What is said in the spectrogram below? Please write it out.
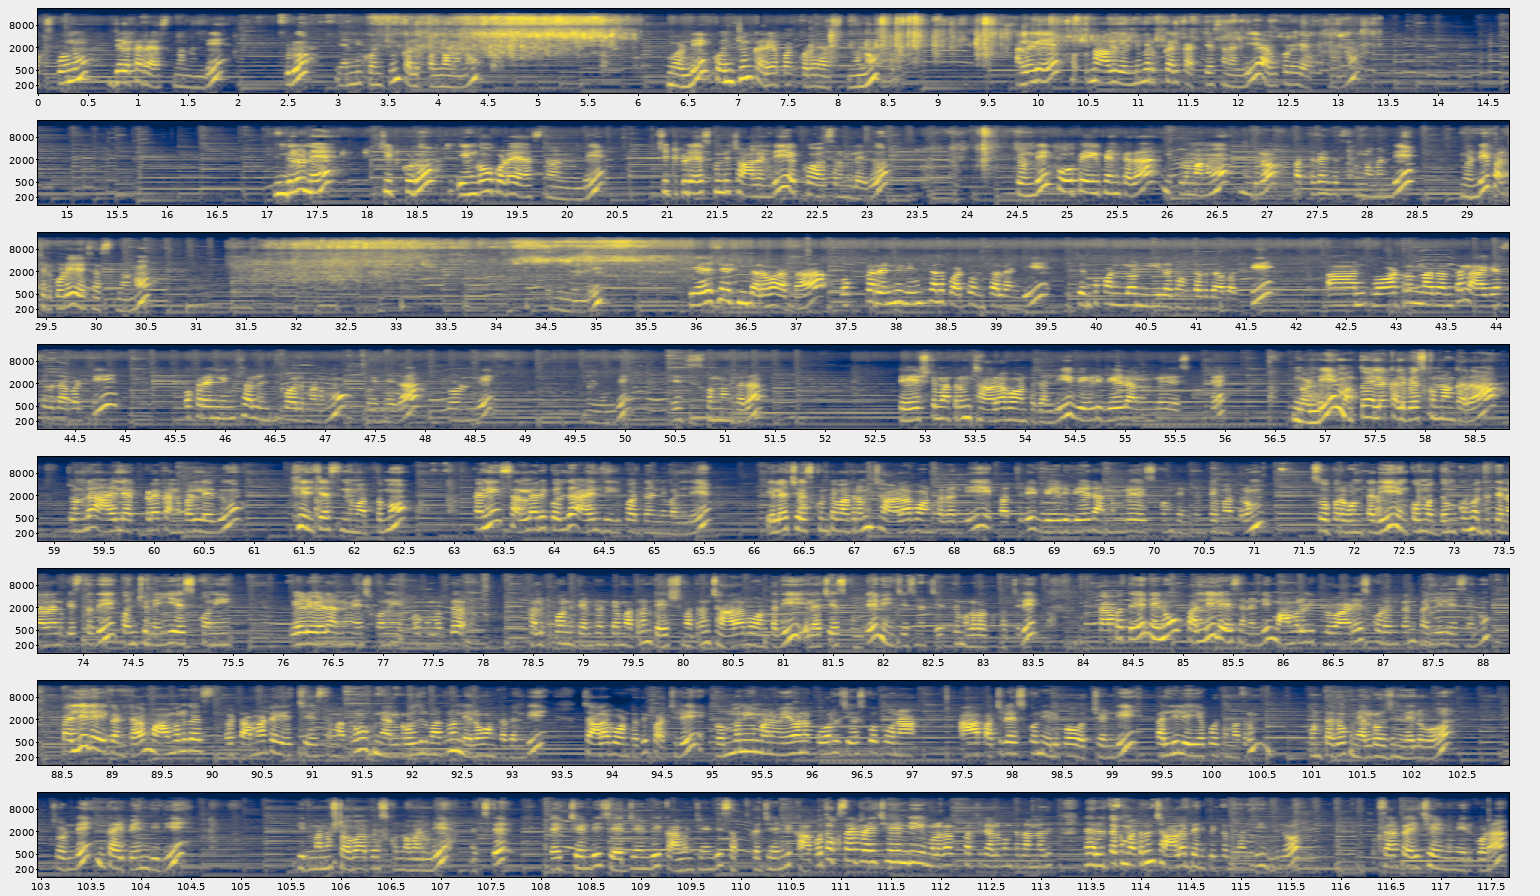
ఒక స్పూను జీలకర్ర వేస్తున్నానండి ఇప్పుడు ఇవన్నీ కొంచెం కలుపుకుందాం మనం. ఇవ్వండి కొంచెం కరివేపాకు కూడా వేస్తున్నాను. అలాగే నాలుగు ఎండుమిరపకాయలు కట్ చేశానండి అవి కూడా వేస్తున్నాను. ఇందులోనే చిటుకుడు ఇంగువ కూడా వేస్తానండి. చిటుకుడు వేసుకుంటే చాలండి ఎక్కువ అవసరం లేదు. చూడండి పోపు వేగిపోయింది కదా ఇప్పుడు మనం ఇందులో పచ్చడి వేసేసుకుందామండి. ఇవ్వండి పచ్చడి కూడా వేసేస్తున్నాను. వేసేసిన తర్వాత ఒక్క రెండు నిమిషాల పాటు ఉంచాలండి. చింతపండులో నీరు అది ఉంటుంది కాబట్టి ఆ వాటర్ ఉన్నదంతా లాగేస్తుంది కాబట్టి ఒక రెండు నిమిషాలు ఉంచుకోవాలి మనము పొయ్యి మీద. చూడండి. ఇవ్వండి వేసేసుకున్నాం కదా. టేస్ట్ మాత్రం చాలా బాగుంటుందండి. వేడి వేడి అన్నంలో వేసుకుంటే. నుండి మొత్తం ఇలా కలిపేసుకున్నాం కదా. చూడండి ఆయిల్ ఎక్కడ కనపడలేదు చేస్తుంది మొత్తము. కానీ చల్లరి కొలిది ఆయిల్ దిగిపోద్దండి మళ్ళీ. ఇలా చేసుకుంటే మాత్రం చాలా బాగుంటుందండి. ఈ పచ్చడి వేడి వేడి అన్నంలో వేసుకొని తింటుంటే మాత్రం సూపర్గా ఉంటుంది. ఇంకో ముద్ద ఇంకో ముద్ద తినాలనిపిస్తుంది. కొంచెం నెయ్యి వేసుకొని వేడి వేడి అన్నం వేసుకొని ఒక ముద్ద కలుపుకొని తింటుంటే మాత్రం టేస్ట్ మాత్రం చాలా బాగుంటుంది. ఇలా చేసుకుంటే నేను చేసినట్టు చేస్తే ములగాకు పచ్చడి. కాకపోతే నేను పల్లీలు వేసానండి. మామూలుగా ఇప్పుడు వాడేసుకోవడానికి కానీ పల్లీలు వేసాను. పల్లీలు వేయకంట. మామూలుగా టమాటా వేసి చేస్తే మాత్రం ఒక నెల రోజులు మాత్రం నిలవ ఉంటుందండి. చాలా బాగుంటుంది పచ్చడి. గమ్ముని మనం ఏమైనా కూరలు చేసుకోపోనా ఆ పచ్చడి వేసుకొని వెళ్ళిపోవచ్చండి. పల్లీలు వేయకపోతే మాత్రం ఉంటుంది. ఒక నెల రోజులు నిలవ. చూడండి ఇంకా అయిపోయింది ఇది. ఇది మనం స్టవ్ ఆపేసుకుందామండి నచ్చితే లైక్ చేయండి షేర్ చేయండి కామెంట్ చేయండి సబ్స్క్రైబ్ చేయండి. కాకపోతే ఒకసారి ట్రై చేయండి. మునగాకు పచ్చడి ఎలా ఉంటుంది అన్నది హెల్త్కి మాత్రం చాలా బెనిఫిట్ ఉందండి ఇందులో. ఒకసారి ట్రై చేయండి మీరు కూడా.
